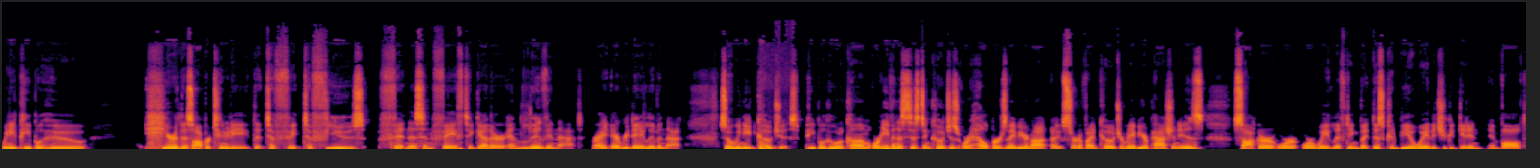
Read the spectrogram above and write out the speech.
We need people who hear this opportunity that to f- to fuse fitness and faith together and live in that. Right, every day live in that. So we need coaches, people who will come, or even assistant coaches or helpers. Maybe you're not a certified coach, or maybe your passion is soccer or or weightlifting, but this could be a way that you could get in, involved.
